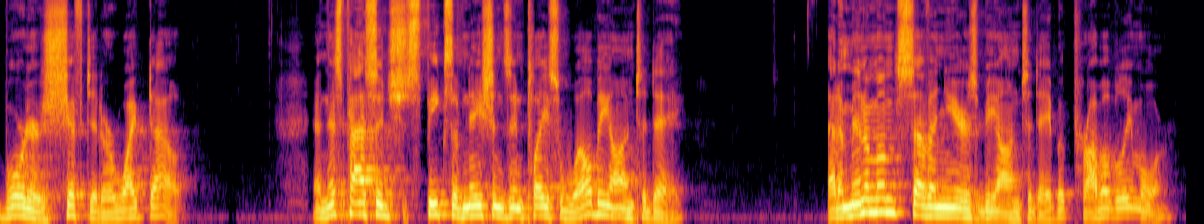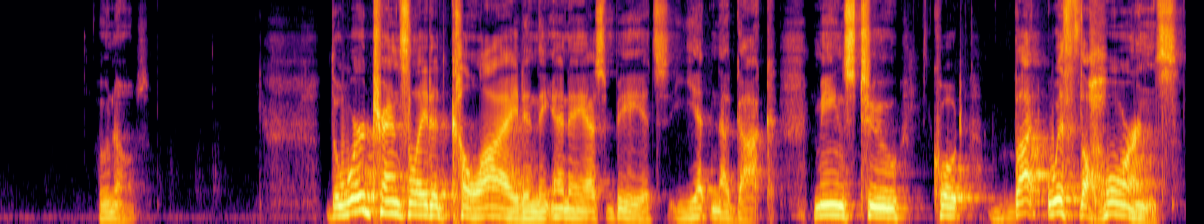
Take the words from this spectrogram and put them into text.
borders shifted or wiped out. And this passage speaks of nations in place well beyond today. At a minimum, seven years beyond today, but probably more. Who knows? The word translated collide in the NASB, it's yetnagak, means to, quote, butt with the horns,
